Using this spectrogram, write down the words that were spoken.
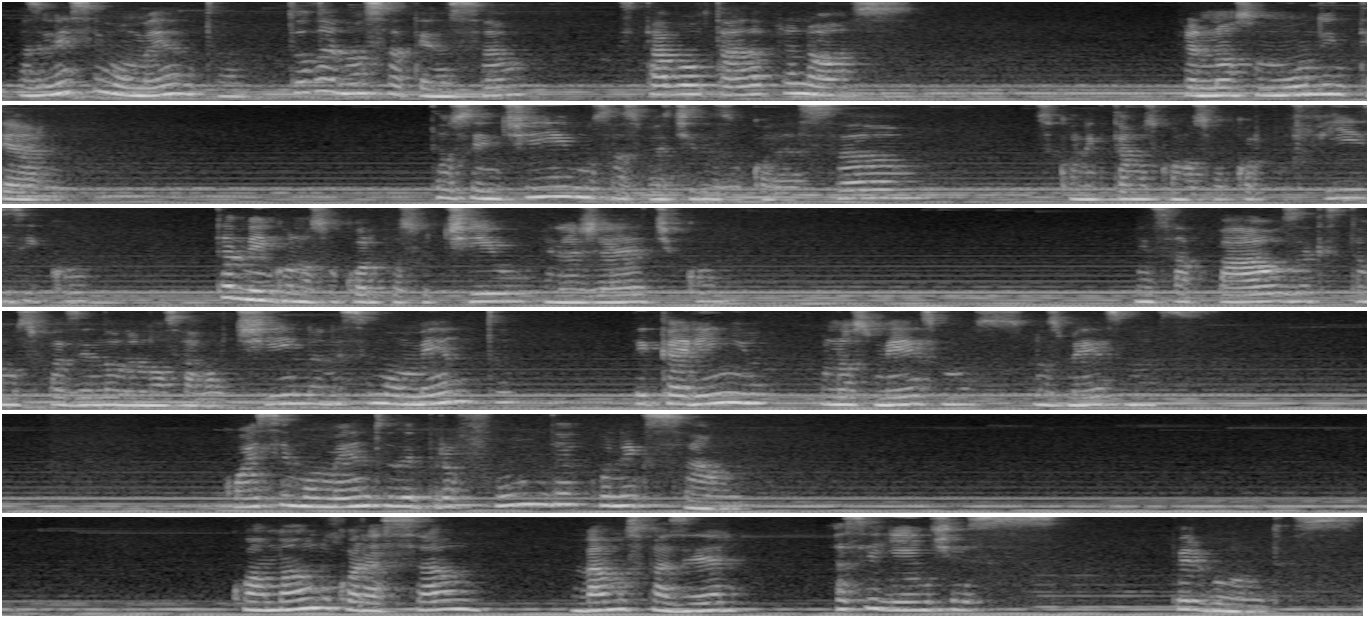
mas nesse momento toda a nossa atenção está voltada para nós, para nosso mundo interno. Então sentimos as batidas do coração, nos conectamos com o nosso corpo físico, também com o nosso corpo sutil, energético nessa pausa que estamos fazendo na nossa rotina, nesse momento de carinho com nós mesmos, nós mesmas, com esse momento de profunda conexão. Com a mão no coração, vamos fazer as seguintes perguntas:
